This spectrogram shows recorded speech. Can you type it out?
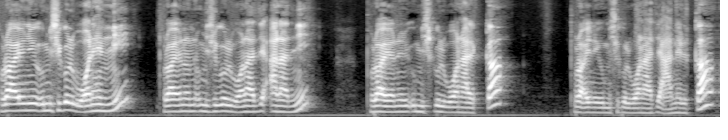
브라이언이 음식을 원했니? 브라이언은 음식을 원하지 않았니? 브라이언이 음식을 원할까? 브라이언이 음식을 원하지 않을까?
